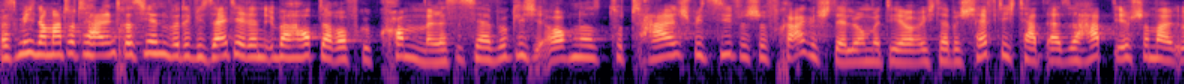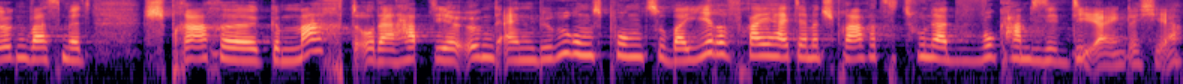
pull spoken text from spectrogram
Was mich nochmal total interessieren würde, wie seid ihr denn überhaupt darauf gekommen? Weil das ist ja wirklich auch eine total spezifische Fragestellung, mit der ihr euch da beschäftigt habt. Also habt ihr schon mal irgendwas mit Sprache gemacht oder habt ihr irgendeinen Berührungspunkt zu Barrierefreiheit, der mit Sprache zu tun hat? Wo kam diese Idee eigentlich her?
